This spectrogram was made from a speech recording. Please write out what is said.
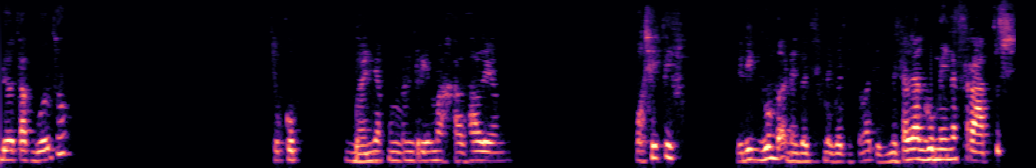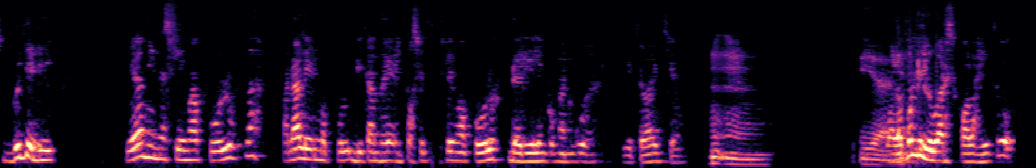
di otak gue tuh cukup banyak menerima hal-hal yang positif. Jadi gue nggak negatif-negatif banget ya. misalnya gue minus 100 gue jadi ya minus 50 lah. Karena 50 ditambahin positif 50 dari lingkungan gue. Gitu aja. Mm-mm. Iya. walaupun di luar sekolah itu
